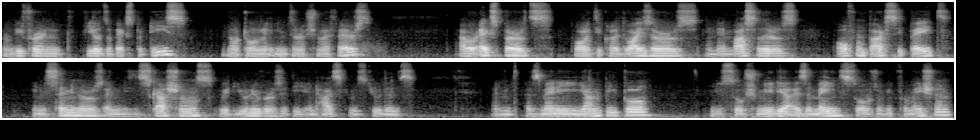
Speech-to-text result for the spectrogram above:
from different fields of expertise, not only international affairs. Our experts, political advisors, and ambassadors often participate in seminars and discussions with university and high school students. And as many young people use social media as a main source of information,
